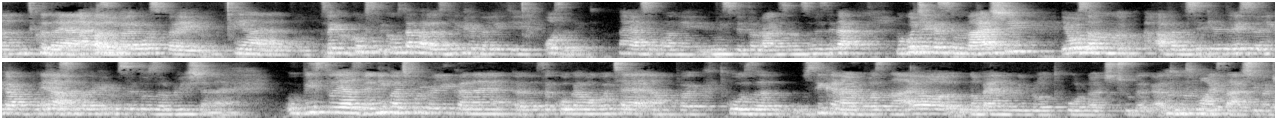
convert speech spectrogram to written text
Um, tako da ja. Pa sem ga lepo sprejel. Ja, ja, lepo. Zdaj, kako kako ste pa razlike v letih? Osem let. Ja, jaz se pa ni, ni spet organiziran. Se mi zdi, da mogoče, ker si mlajši, je osem, a pa deset let res velika, pa potem Ja. se pa nekako se to zabriše, ne? V bistvu jaz zveni pač ful velika, ne, eh, za koga mogoče, ampak tako za vsi, ki naj jo poznajo, nobeno ni bilo tako nič čudega. Tudi Mhm. moji starši pač,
